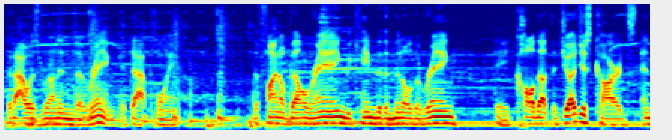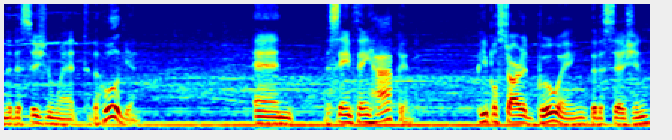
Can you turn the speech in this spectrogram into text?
that I was running the ring at that point. The final bell rang. We came to the middle of the ring they called out the judges' cards, and the decision went to the hooligan. And the same thing happened. People started booing the decision,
